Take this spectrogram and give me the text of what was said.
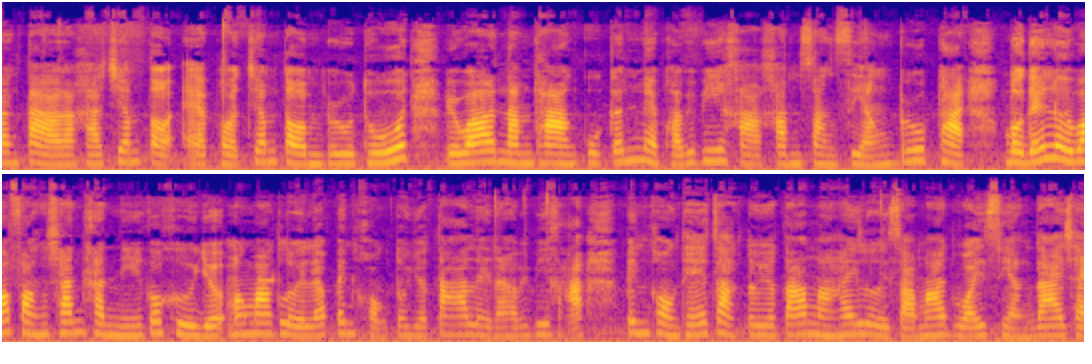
ต่างๆนะคะ เชื่อมต่อ AirPods เชื่อมต่อบลูทูธหรือว่านำทาง Google Map ค่ะพี่ๆค่ะคำสั่งเสียงรูปถ่าย บอกได้เลยว่าฟังก์ชันคันนี้ก็คือเยอะมากๆเลย แล้วเป็นของ Toyota เลยนะคะพี่ๆค่ะเป็นของเทสจาก Toyota มาให้เลย สามารถไว้เสียงได้ใช้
